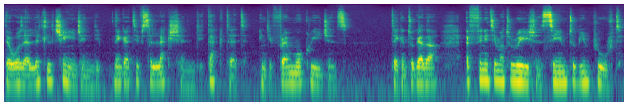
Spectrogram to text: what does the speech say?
there was a little change in the negative selection detected in the framework regions. Taken together, affinity maturation seemed to be improved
